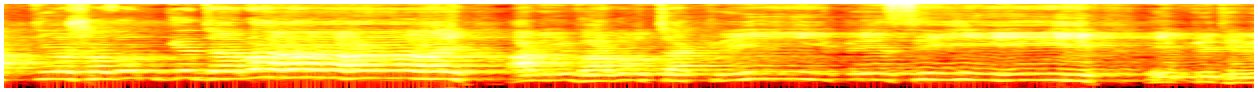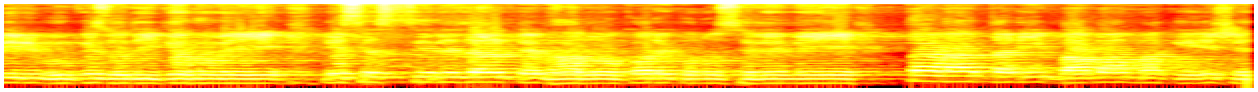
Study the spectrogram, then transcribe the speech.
আত্মীয় স্বজনকে জানায় আমি ভালো চাকরি পেয়েছি। এই পৃথিবীর বুকে যদি কেউ এসএসসি রেজাল্টে ভালো করে কোনো ছেলে মেয়ে, তাড়াতাড়ি বাবা মাকে এসে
